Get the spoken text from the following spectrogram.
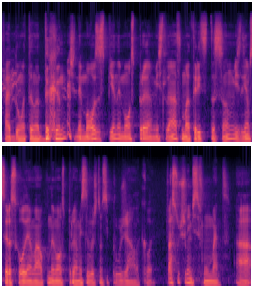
това е думата на дъхан, че не мога да спя, не мога да спра мисля, в матрицата съм, излизам се разходя малко, не мога да спра да мисля, връщам си, продължавам да ходя. Това случва ми се в момента? А,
